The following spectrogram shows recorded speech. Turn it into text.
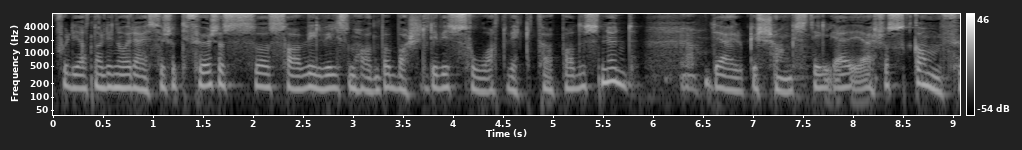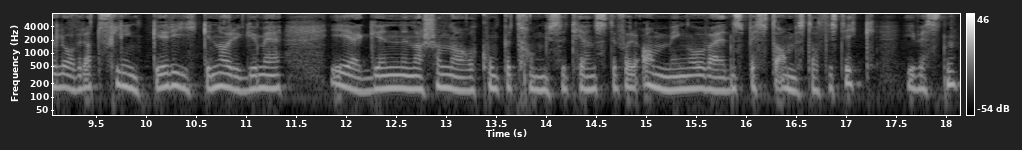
Fordi at når de nå reiser så til Før så, så sa, ville vi liksom ha den på barsel til vi så at vekttapet hadde snudd. Ja. Det er jo ikke sjans til. Jeg, jeg er så skamfull over at flinke, rike Norge med egen nasjonal kompetansetjeneste for amming og verdens beste ammestatistikk i Vesten,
